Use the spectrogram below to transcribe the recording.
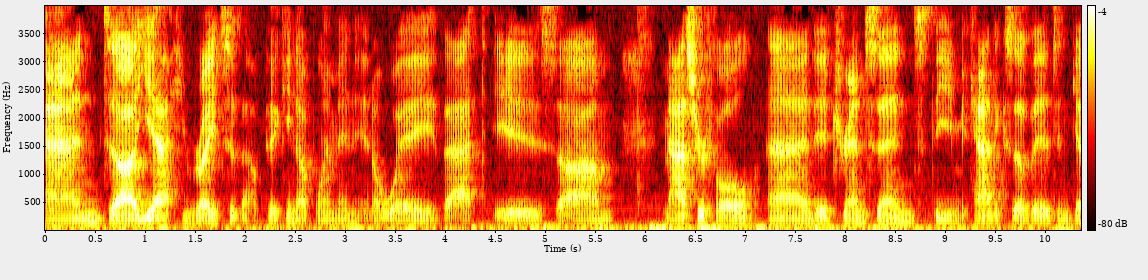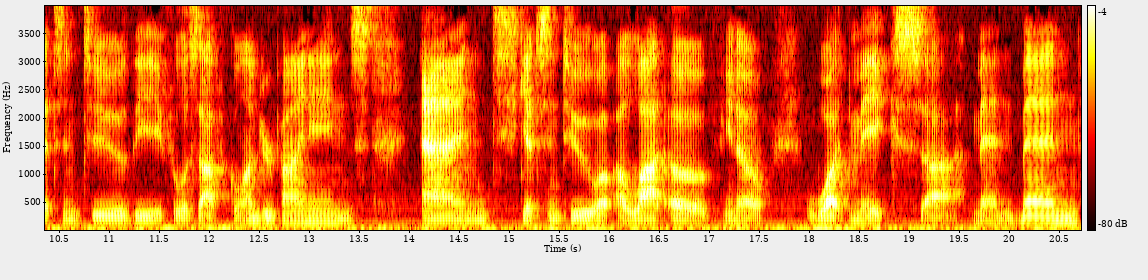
And uh, yeah, he writes about picking up women in a way that is um, masterful and it transcends the mechanics of it and gets into the philosophical underpinnings and gets into a, a lot of, you know, what makes uh, men men,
